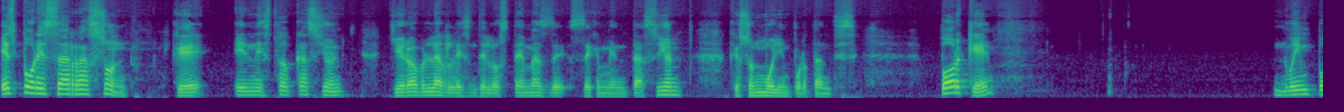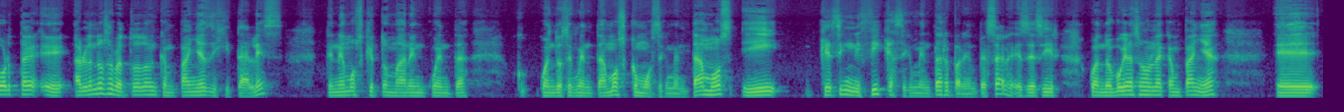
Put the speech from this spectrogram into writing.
Es por esa razón que en esta ocasión quiero hablarles de los temas de segmentación que son muy importantes. Porque no importa, eh, hablando sobre todo en campañas digitales, tenemos que tomar en cuenta cuando segmentamos, cómo segmentamos y qué significa segmentar para empezar. Es decir, cuando voy a hacer una campaña, eh,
